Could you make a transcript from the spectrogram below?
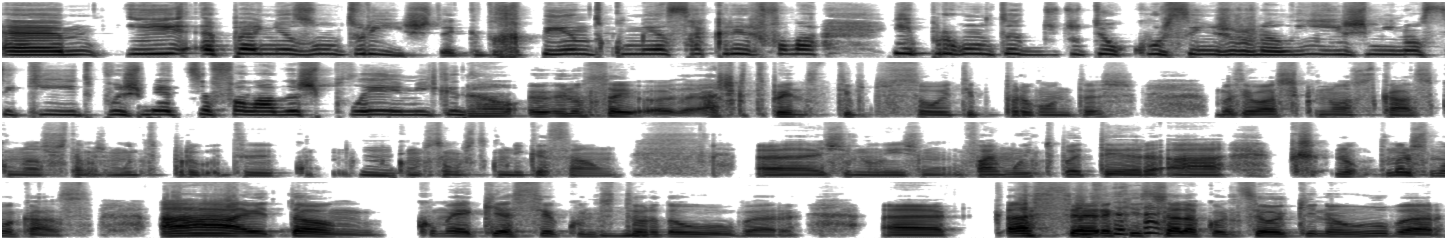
Ahm, e apanhas um turista que de repente começa a querer falar e pergunta do, do teu curso em jornalismo e não sei o quê, e depois metes a falar das polémicas. Não, eu, eu não sei, acho que depende do tipo de pessoa e tipo de perguntas, mas eu acho que no nosso caso, como nós gostamos muito de, de Hum. como somos de comunicação, ah, jornalismo, vai muito bater a. no- Pelo menos no meu caso. Ah, então, como é que é ser condutor da Uber? Ah, a sério que isso já aconteceu aqui na Uber?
